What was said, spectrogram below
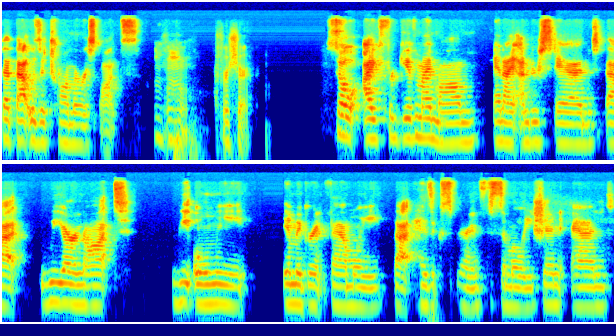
that that was a trauma response. Mm-hmm. For sure. So I forgive my mom, and I understand that we are not the only immigrant family that has experienced assimilation and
